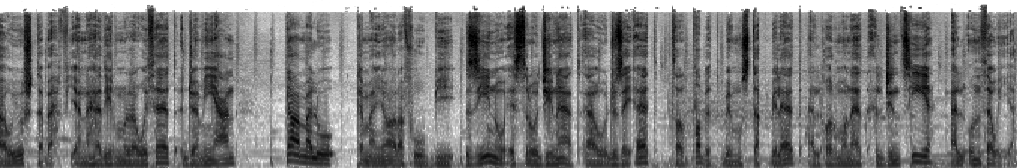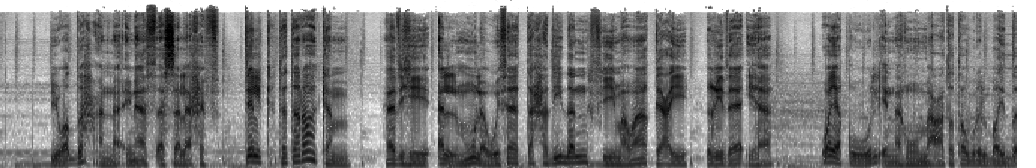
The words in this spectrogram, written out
أو يشتبه في أن هذه الملوثات جميعا تعمل كما يعرف بزينو استروجينات أو جزيئات ترتبط بمستقبلات الهرمونات الجنسية الأنثوية. يوضح أن إناث السلاحف تلك تتراكم هذه الملوثات تحديدا في مواقع غذائها. ويقول إنه مع تطور البيض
